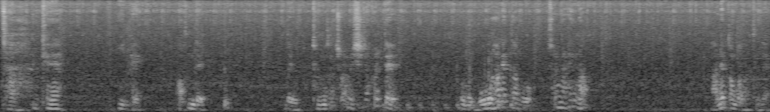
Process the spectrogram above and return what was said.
자, 이렇게 이 100. 아, 근데 내 동영상 처음에 시작할 때 오늘 뭐 하겠다고 설명했나? 안 했던 것 같은데.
